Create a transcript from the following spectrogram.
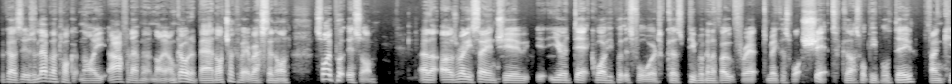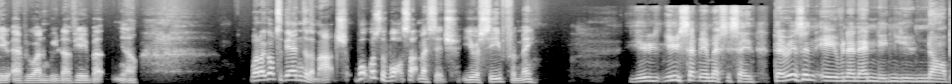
because it was eleven o'clock at night, half eleven at night. I'm going to bed. I'll chuck a bit of wrestling on. So I put this on, and I, I was already saying to you, you're a dick. Why have you put this forward? Because people are going to vote for it to make us watch shit. Because that's what people do. Thank you, everyone. We love you, but you know. When I got to the end of the match, what was the WhatsApp message you received from me? You you sent me a message saying there isn't even an ending, you knob.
